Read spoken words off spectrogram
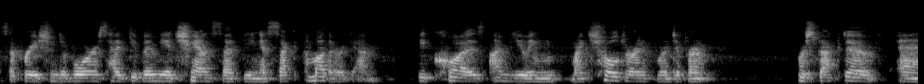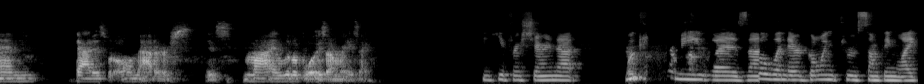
separation divorce had given me a chance at being a second a mother again because I'm viewing my children from a different perspective and that is what all matters is my little boys I'm raising. Thank you for sharing that. What came for me was uh, when they're going through something like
